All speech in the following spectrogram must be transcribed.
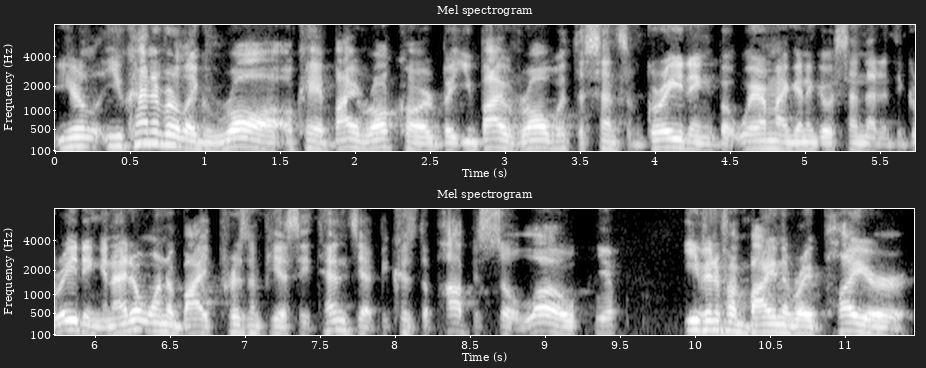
you're you kind of are like raw. Okay, I buy raw card, but you buy raw with the sense of grading. But where am I going to go send that into grading? And I don't want to buy Prism PSA 10s yet because the pop is so low. Yep. Even if I'm buying the right player,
